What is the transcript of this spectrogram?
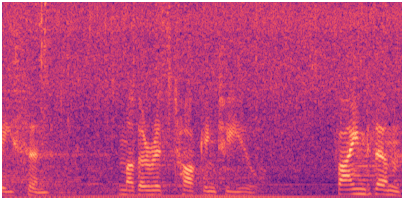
Jason. Mother is talking to you. Find them.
